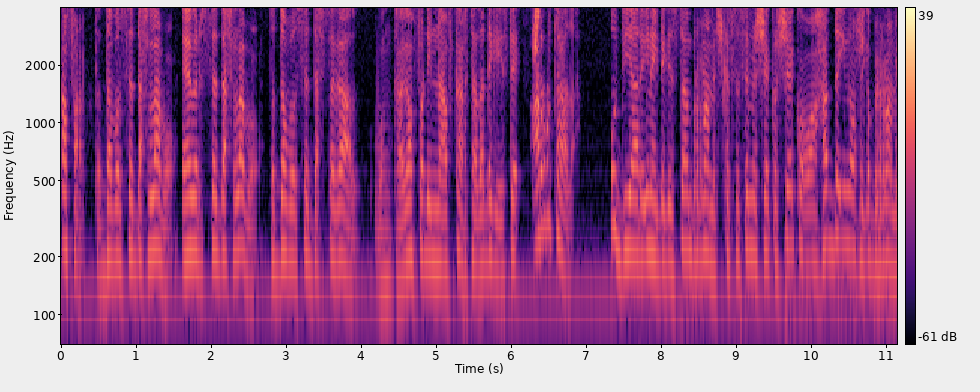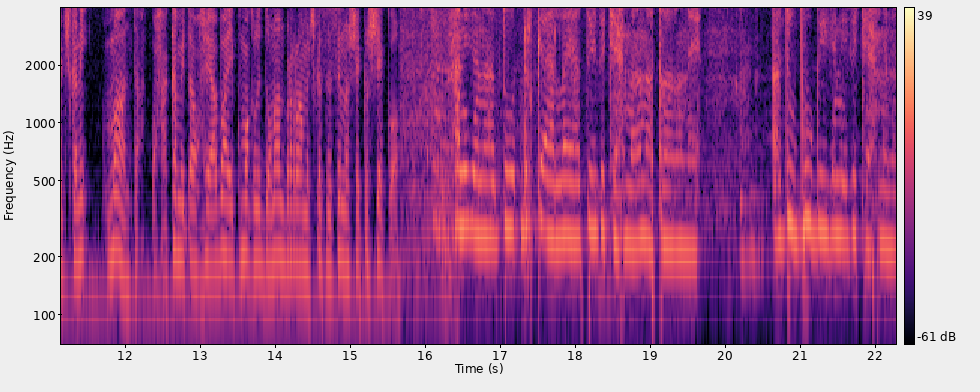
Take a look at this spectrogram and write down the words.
afar toddoba saddex labo eber saddex labo toddoba saddex sagaal. Waan kaga fadhinaa afkaartaada dhegayste. Carruurtaada u diyaari inay dhegaystaan barnaamijka siseme sheeko sheeko oo hadda inoo xiga barnaamijkani. Maanta waxaa ka mid ah waxyaabaha ay ku maqli doonaan barnaamijka siseme sheeko sheeko. Anigana hadduu dharka aalay hadduu iga jeexma anaa toolanaya hadduu buugaygana iga jeexmana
